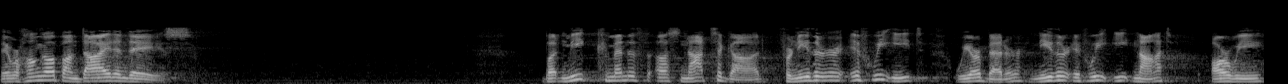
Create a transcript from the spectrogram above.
They were hung up on diet and days. But meat commendeth us not to God, for neither if we eat, we are better, neither if we eat not, are we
